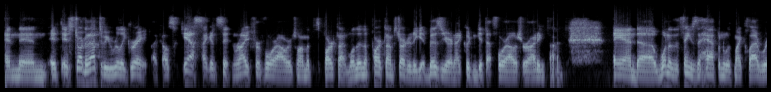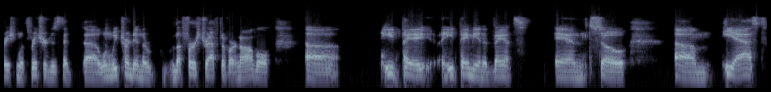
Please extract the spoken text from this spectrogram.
And then it, it started out to be really great. Like I was like, yes, I can sit and write for four hours while I'm at this part time. Well, then the part time started to get busier, and I couldn't get that four hours of writing time. And uh, one of the things that happened with my collaboration with Richard is that uh, when we turned in the the first draft of our novel, uh, he'd pay he'd pay me in advance, and so um, he asked,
